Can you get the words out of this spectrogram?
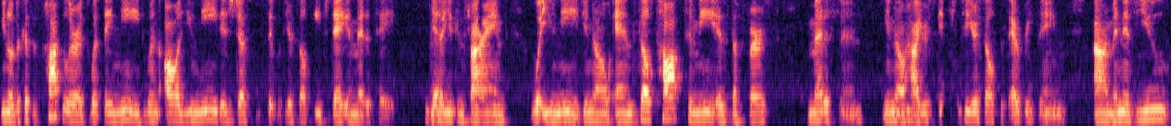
you know because it's popular it's what they need when all you need is just to sit with yourself each day and meditate yes. until you can find what you need you know and self-talk to me is the first medicine you know mm-hmm. how you're speaking to yourself is everything um, and if you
